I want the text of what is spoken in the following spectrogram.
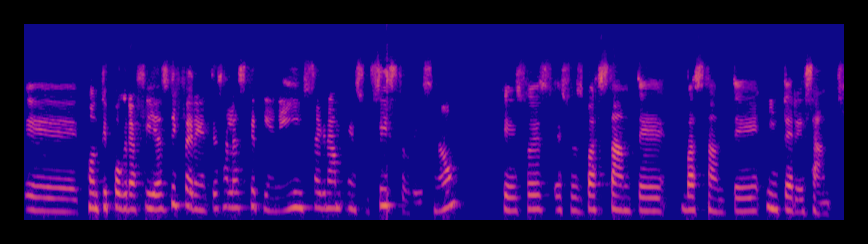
eh, con tipografías diferentes a las que tiene Instagram en sus stories, ¿no? Eso es, eso es bastante, bastante interesante.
